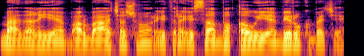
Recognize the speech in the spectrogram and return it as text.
بعد غياب أربعة أشهر إثر إصابة قوية بركبته.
